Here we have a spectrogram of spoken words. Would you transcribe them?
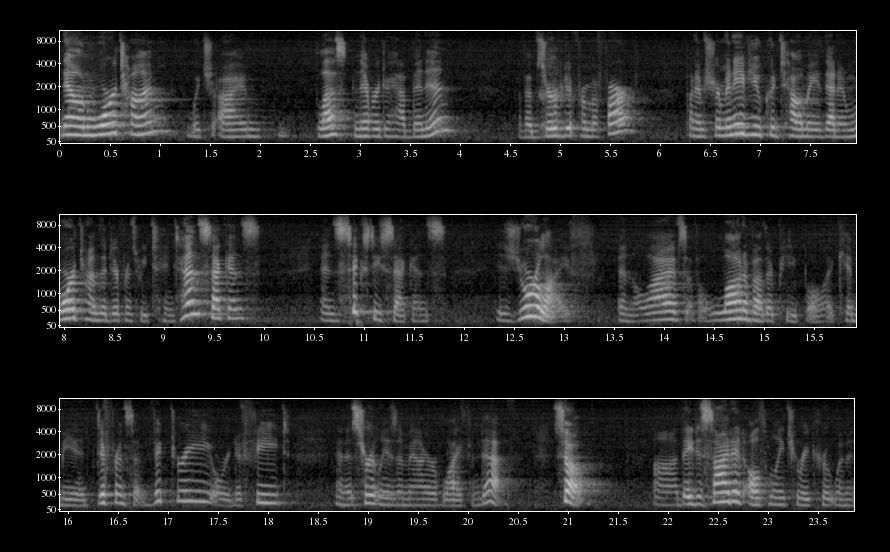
Now, in wartime, which I'm blessed never to have been in, I've observed it from afar, but I'm sure many of you could tell me that in wartime, the difference between 10 seconds and 60 seconds is your life and the lives of a lot of other people. It can be a difference of victory or defeat, and it certainly is a matter of life and death. So uh, they decided ultimately to recruit women.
